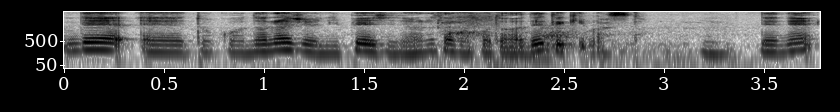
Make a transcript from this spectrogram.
で、えー、とこう72ページにあなたのことが出てきますと。うん。でね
